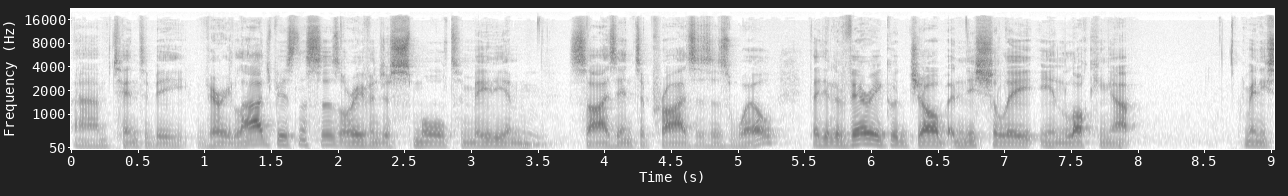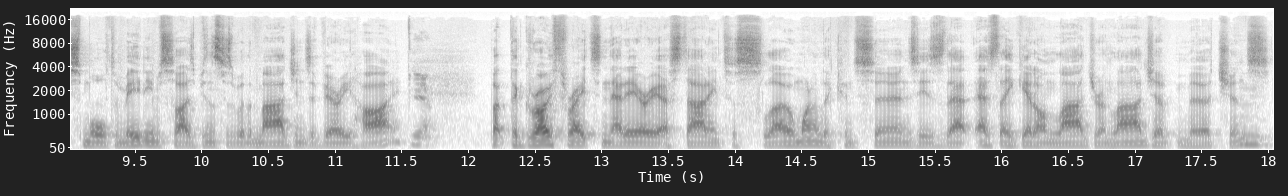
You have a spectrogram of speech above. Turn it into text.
um, tend to be very large businesses or even just small to medium Mm. size enterprises as well. They did a very good job initially in locking up many small to medium sized businesses where the margins are very high. Yeah. But the growth rates in that area are starting to slow. And one of the concerns is that as they get on larger and larger merchants Mm.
